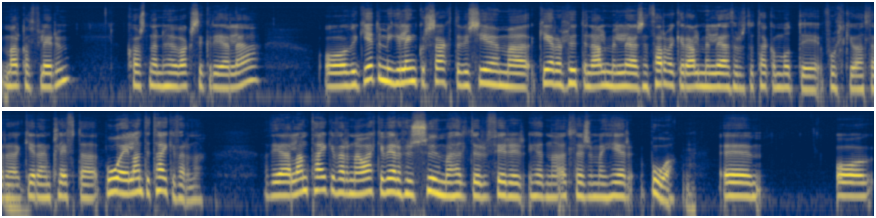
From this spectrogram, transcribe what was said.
margalt fleirum. Kostnarnu hefur vaksið gríðarlega og við getum ekki lengur sagt að við séum að gera hlutina almenlega sem þarf að gera almenlega þú veist að taka móti fólki og allar að gera þeim kleift að búa í landi tækifærina því að land tækifærina á ekki að vera fyrir suma heldur fyrir hérna, öll þau sem að hér búa. Mm. um, og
